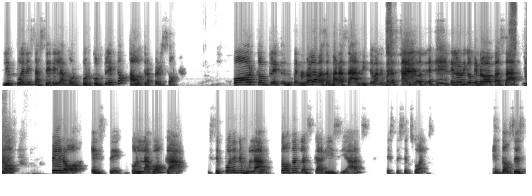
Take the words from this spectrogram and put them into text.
le puedes hacer el amor por completo a otra persona. Por completo. Bueno, no la vas a embarazar ni te van a embarazar. Es lo único que no va a pasar, ¿no? Pero este, con la boca se pueden emular todas las caricias este, sexuales. Entonces,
